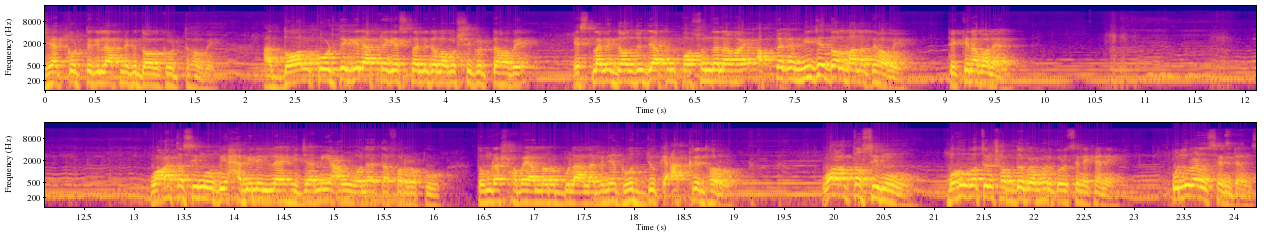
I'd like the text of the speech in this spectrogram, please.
জিহাদ করতে গেলে আপনাকে দল করতে হবে। আর দল করতে গেলে আপনাকে ইসলামী দল অবশ্যই করতে হবে। ইসলামী দল যদি আপনার পছন্দ না হয়, আপনাকে নিজে দল বানাতে হবে। ঠিক কিনা বলেন? ওয়াতাসিমু বিহাবিলিল্লাহি জামিআন ওয়ালা তাফাররাকু। তোমরা সবাই আল্লাহ রাব্বুল আলামিনের রজ্জুকে আঁকড়ে ধরো। ওয়াতাসিমু বহু বচন শব্দ ব্যবহার করেছেন এখানে। প্লুরাল সেন্টেন্স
